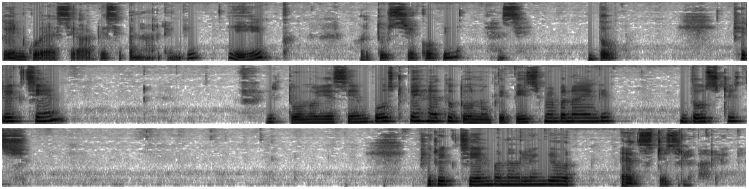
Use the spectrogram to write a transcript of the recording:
तो इनको ऐसे आगे से बना लेंगे। एक और दूसरे को भी ऐसे। दो। फिर एक चेन फिर दोनों ये सेम पोस्ट पे हैं तो दोनों के बीच में बनाएँगे। दो स्टिच फिर एक चेन बना लेंगे और एज स्टिच लगा लेंगे।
